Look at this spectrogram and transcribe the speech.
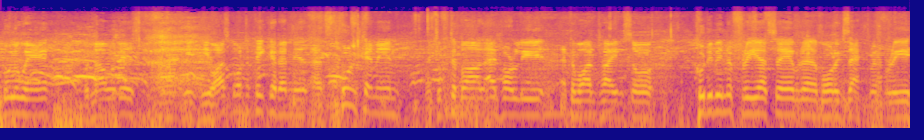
pull away, but nowadays uh, he, he was going to pick it, and uh, pull came in and took the ball at Hurley at the one time. So could have been a free, I'd say, a more exact referee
